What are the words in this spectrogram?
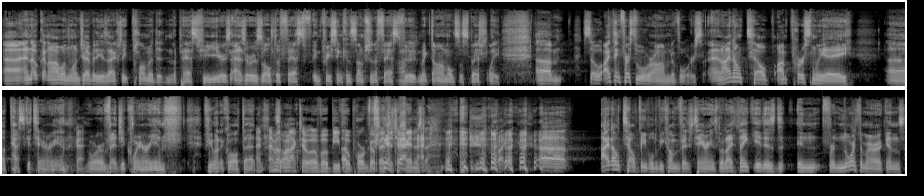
Uh, and Okinawan longevity has actually plummeted in the past few years as a result of fast increasing consumption of fast food, McDonald's especially. Um, so I think first of all we're omnivores, and I don't tell. I'm personally a uh, pescatarian Okay. or a vegetarian, if you want to call it that. I'm, I'm a So lacto ovo beefo porco vegetarian and stuff. right. Uh, I don't tell people to become vegetarians, but I think it is in for North Americans.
